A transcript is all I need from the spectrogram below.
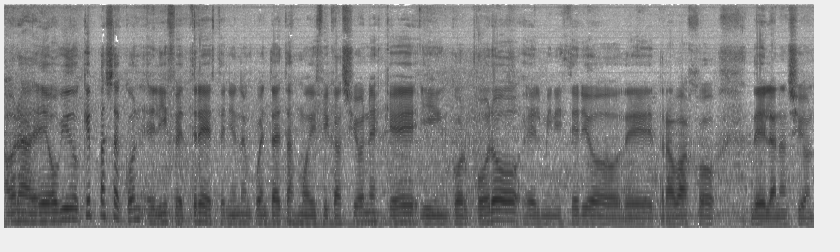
Ahora, eh, Oviedo, ¿qué pasa con el IFE 3, teniendo en cuenta estas modificaciones que incorporó el Ministerio de Trabajo de la Nación?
